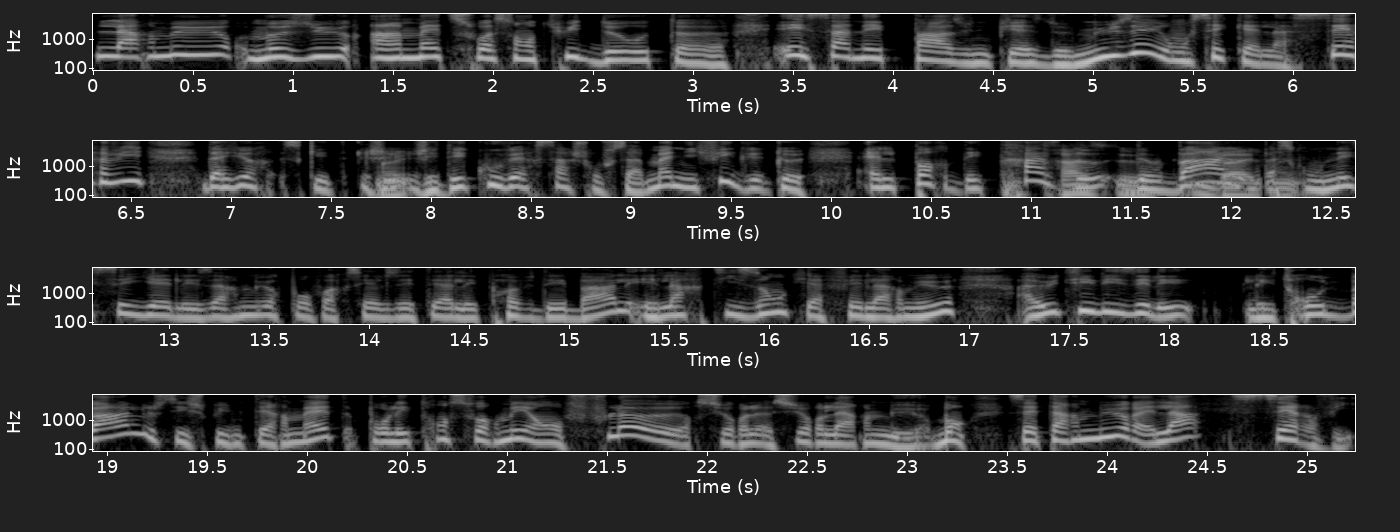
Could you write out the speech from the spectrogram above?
L'armure mesure 1m68 de hauteur. Et ça n'est pas une pièce de musée. On sait qu'elle a servi. D'ailleurs, ce qui est- j'ai Oui. j'ai découvert ça, je trouve ça magnifique, que elle porte des traces, Traces de, de de balles, balles, parce oui. qu'on essayait les armures pour voir si elles étaient à l'épreuve des balles. Et l'artisan qui a fait l'armure a utilisé les, trous de balles, si je puis me permettre, pour les transformer en fleurs sur la- sur l'armure. Bon, cette armure, elle a servi,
